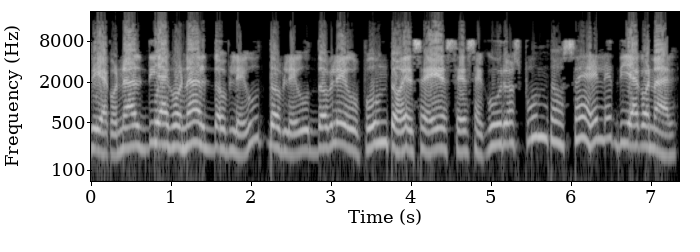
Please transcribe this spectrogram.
diagonal diagonal www.ssseguros.cl diagonal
